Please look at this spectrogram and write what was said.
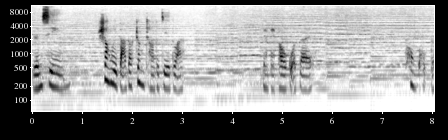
人性尚未达到正常的阶段，便被包裹在痛苦的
